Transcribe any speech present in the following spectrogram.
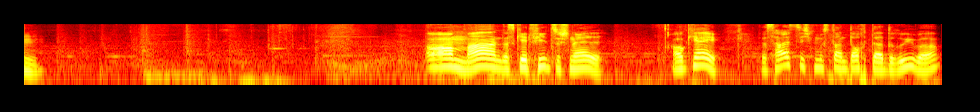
Hm. Oh Mann, das geht viel zu schnell. Okay, das heißt, ich muss dann doch da drüber.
